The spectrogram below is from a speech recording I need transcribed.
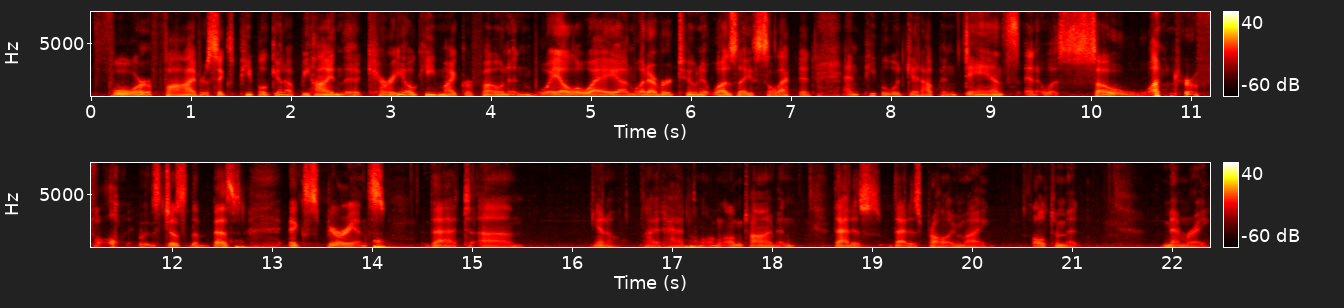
four or five or six people get up behind the karaoke microphone and wail away on whatever tune it was they selected and people would get up and dance and it was so wonderful. It was just the best experience that um, you know I had had in a long, long time, and that is that is probably my ultimate memory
